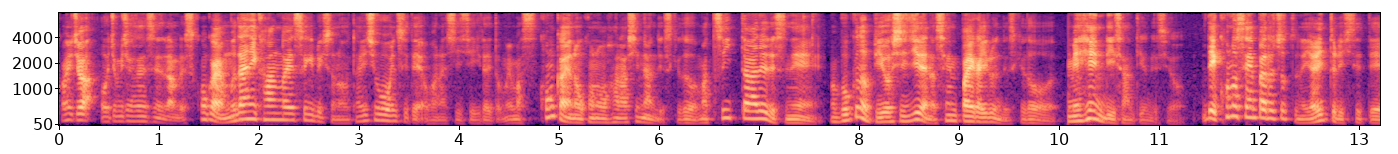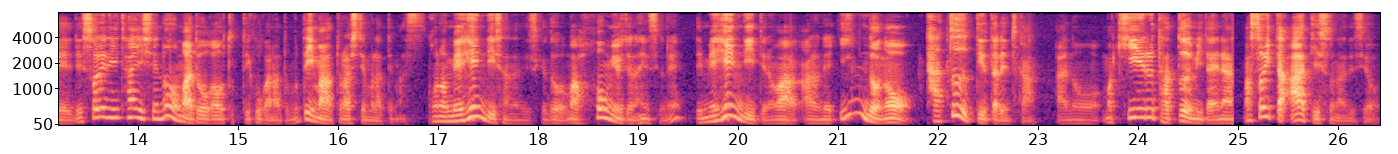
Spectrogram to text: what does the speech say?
こんにちは、おうちむしゃ先生のラムです。今回は無駄に考えすぎる人の対処法についてお話ししていきたいと思います。今回のこのお話なんですけど、まあ、ツイッターでですね、ま、僕の美容師時代の先輩がいるんですけど、メヘンディさんって言うんですよ。で、この先輩とちょっとね、やり取りしてて、で、それに対しての、まあ、動画を撮っていこうかなと思って今撮らせてもらってます。このメヘンディさんなんですけど、まあ、本名じゃないんですよね。で、メヘンディっていうのは、あのね、インドのタトゥーって言ったらいいんですか？あの、まあ、消えるタトゥーみたいな、まあ、そういったアーティストなんですよ。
